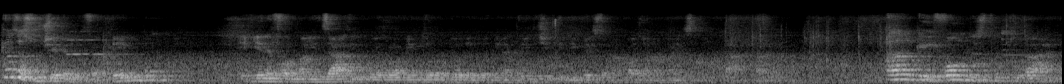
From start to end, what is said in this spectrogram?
cosa succede nel frattempo? E viene formalizzato in un regolamento europeo del 2013, quindi questa è una cosa anche i fondi strutturali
